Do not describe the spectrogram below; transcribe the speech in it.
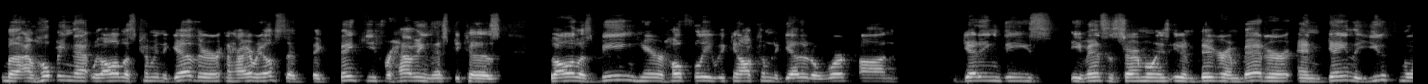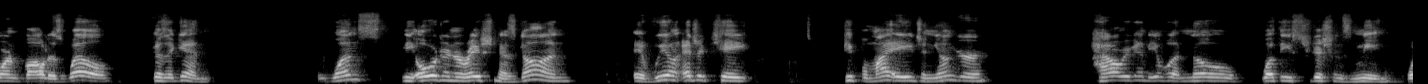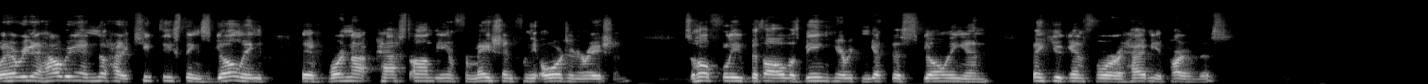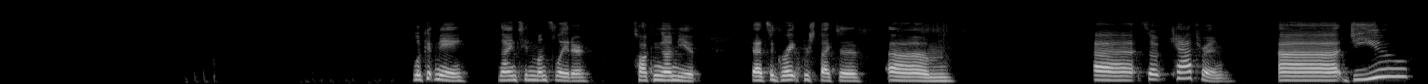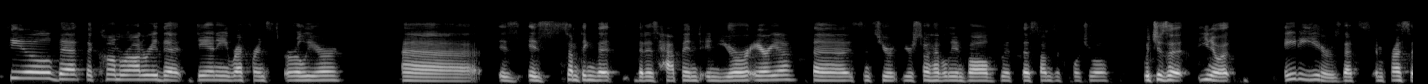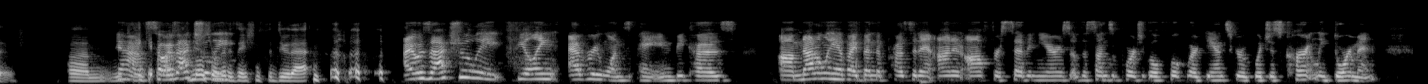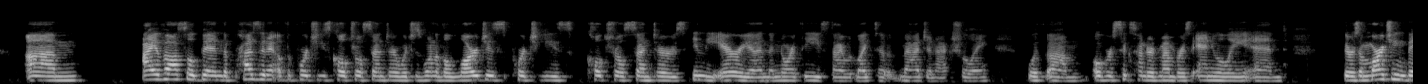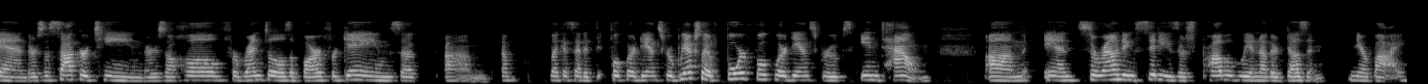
but I'm hoping that with all of us coming together and how everybody else said, they thank you for having this because with all of us being here, hopefully we can all come together to work on getting these events and ceremonies even bigger and better and getting the youth more involved as well. Because again, once the older generation has gone, if we don't educate people my age and younger, how are we going to be able to know what these traditions mean? What are we to, how are we going to know how to keep these things going if we're not passed on the information from the older generation? So hopefully, with all of us being here, we can get this going. And thank you again for having me a part of this. Look at me, 19 months later, talking on mute. That's a great perspective. Um, uh, so, Catherine, uh, do you feel that the camaraderie that Danny referenced earlier uh, is is something that that has happened in your area uh, since you're you're so heavily involved with the Sons of Portugal, which is a you know 80 years. That's impressive. Um, yeah, so I've actually most organizations to do that. I was actually feeling everyone's pain because um, not only have I been the president on and off for seven years of the Sons of Portugal Folklore Dance Group, which is currently dormant. Um, I have also been the president of the Portuguese Cultural Center, which is one of the largest Portuguese cultural centers in the area in the Northeast, I would like to imagine, actually, with um, over 600 members annually. And there's a marching band, there's a soccer team, there's a hall for rentals, a bar for games, a, um, a like I said, a folklore dance group. We actually have four folklore dance groups in town. Um, and surrounding cities, there's probably another dozen nearby.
